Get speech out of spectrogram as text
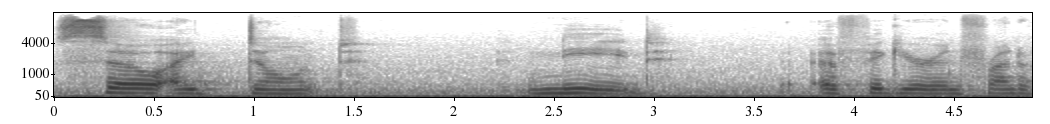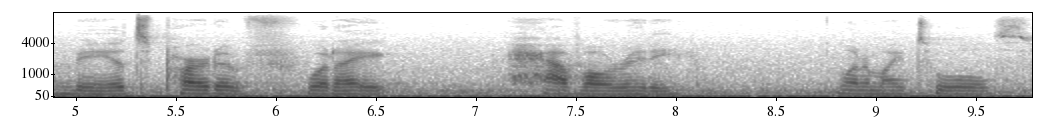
So I don't need a figure in front of me. It's part of what I have already, one of my tools.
